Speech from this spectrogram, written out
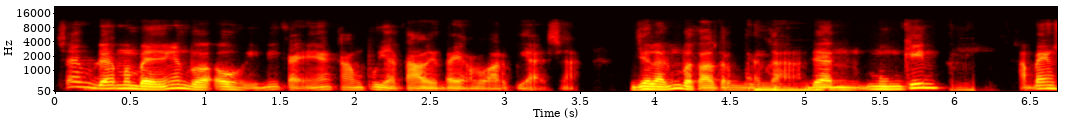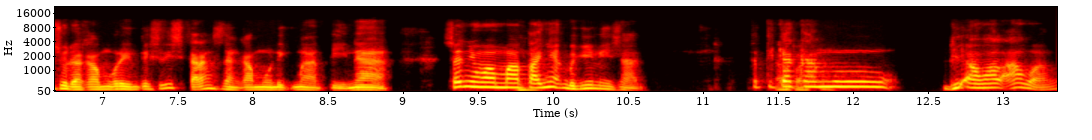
saya sudah membayangkan bahwa oh ini kayaknya kamu punya talenta yang luar biasa. Jalan bakal terbuka Amin. dan mungkin apa yang sudah kamu rintis ini sekarang sedang kamu nikmati. Nah, saya cuma mau tanya begini, Sat. Ketika Apa kamu di awal-awal,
